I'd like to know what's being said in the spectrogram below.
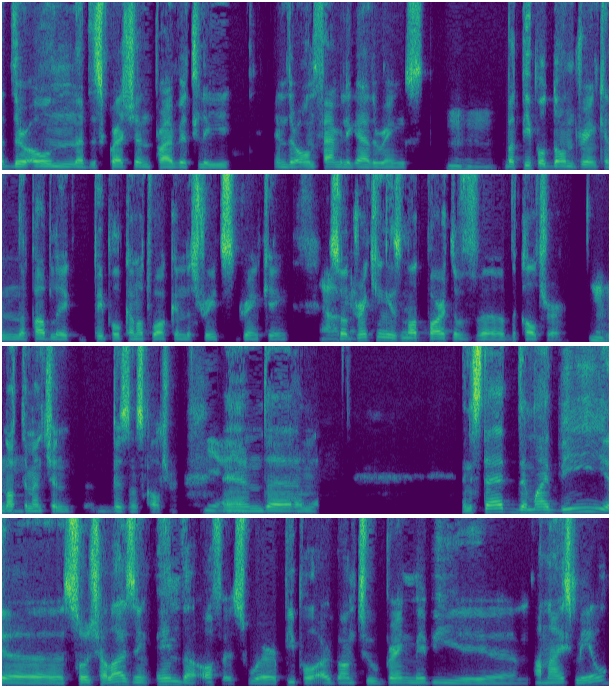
at their own discretion, privately, in their own family gatherings. Mm-hmm. But people don't drink in the public. People cannot walk in the streets drinking. So drinking is not part of uh, the culture. Not to mention business culture. Mm-hmm. yeah. And um, instead, there might be uh, socializing in the office where people are going to bring maybe um, a nice meal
